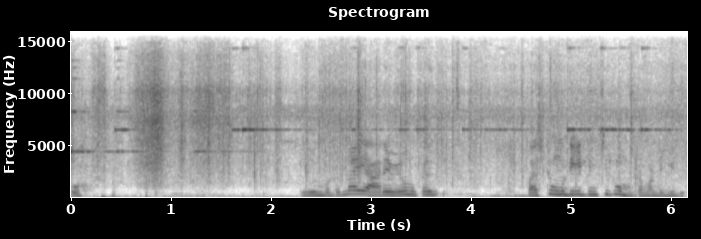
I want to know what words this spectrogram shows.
ஓ. இது மட்டும்தான் யாரையுமே முட்டாது. ஃபஸ்ட்டு முட்டிக்கிட்டு இருந்துச்சு இப்போ முட்ட மாட்டேங்குது.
